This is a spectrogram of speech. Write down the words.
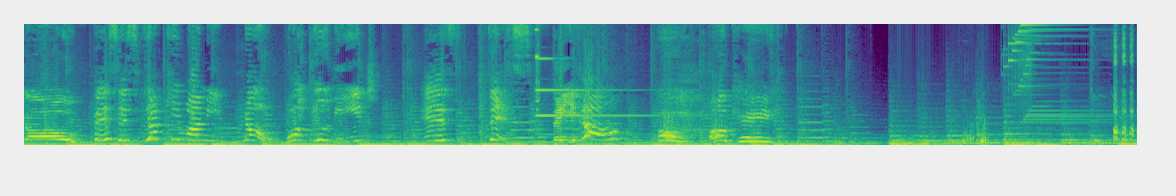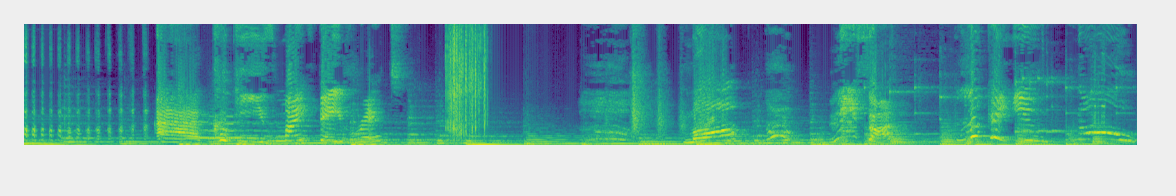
go! This is yucky, mommy! No! What you need is this! There you go! Oh, okay. Ah, cookies, my favorite! Mom? Lisa? Look at you! No!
